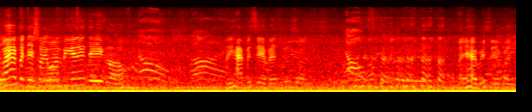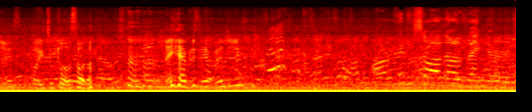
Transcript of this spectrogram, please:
What happened there? So you wanna be in it? There you go. No, God. Are you happy to see Avengers? No. Are you happy to see Avengers? Oh, you're too close. Hold on. Are you happy to see Avengers? I already saw the Avengers.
